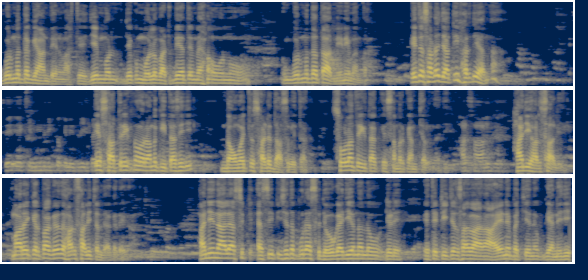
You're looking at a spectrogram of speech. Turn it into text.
ਗੁਰਮਤ ਦਾ ਗਿਆਨ ਦੇਣ ਵਾਸਤੇ ਜੇ ਮੁੱਲ ਜੇ ਕੋਈ ਮੁੱਲ ਵਟਦੇ ਆ ਤੇ ਮੈਂ ਉਹਨੂੰ ਗੁਰਮਤ ਦਾ ਧਾਰਨੀ ਨਹੀਂ ਮੰਨਦਾ। ਇਹ ਤਾਂ ਸਾਡਾ ਜਾਤੀ ਫਰਜ਼ ਆ ਨਾ। ਤੇ ਇਹ ਕਿੰਨੀ ਤਰੀਕ ਤੋਂ ਕਿੰਨੀ ਤਰੀਕ ਤੱਕ ਇਹ 7 ਤਰੀਕ ਨੂੰ ਆਰੰਭ ਕੀਤਾ ਸੀ ਜੀ। 9 ਵਜੇ ਤੋਂ 10:30 ਵਜੇ ਤੱਕ। 16 ਤਰੀਕ ਤੱਕ ਇਹ ਸਮਰ ਕੈਂਪ ਚੱਲਣਾ ਜੀ। ਹਰ ਸਾਲ ਹੀ ਹਾਂਜੀ ਹਰ ਸਾਲ ਹੀ। ਮਹਾਰਾਜ ਕਿਰਪਾ ਕਰੇ ਤਾਂ ਹਰ ਸਾਲ ਹੀ ਚੱਲਿਆ ਕਰੇਗਾ। ਹਾਂਜੀ ਨਾਲ ਅਸੀਂ ਅਸੀਂ ਪਿੱਛੇ ਤਾਂ ਪੂਰਾ ਸਹਿਯੋਗ ਹੈ ਜੀ ਉਹਨਾਂ ਨੂੰ ਜਿਹੜੇ ਇੱਥੇ ਟੀਚਰ ਸਾਹਿਬ ਆ- ਆਏ ਨੇ ਬੱਚੇ ਨੇ ਗਿਆਨੀ ਜੀ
